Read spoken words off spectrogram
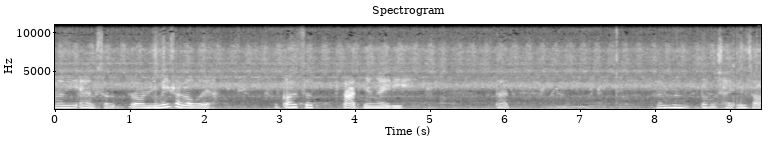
ตอนนี้แอบสโลตอนนี้ไม่สโลว์เลยอะ ก็จะตัดยังไงดี ตัดนั้นมันต้องใช้ดินสอ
